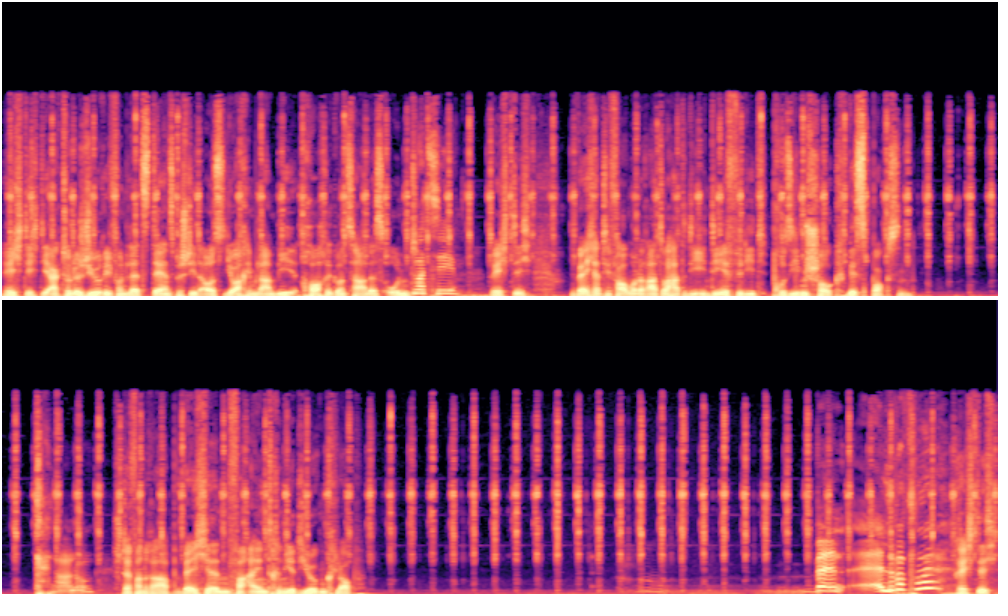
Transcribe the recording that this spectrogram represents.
Richtig. Die aktuelle Jury von Let's Dance besteht aus Joachim Lambi, Jorge González und. Matzi. Richtig. Welcher TV-Moderator hatte die Idee für die ProSieben-Show Quizboxen? Keine Ahnung. Stefan Raab. Welchen Verein trainiert Jürgen Klopp? Ben, äh, Liverpool? Richtig.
